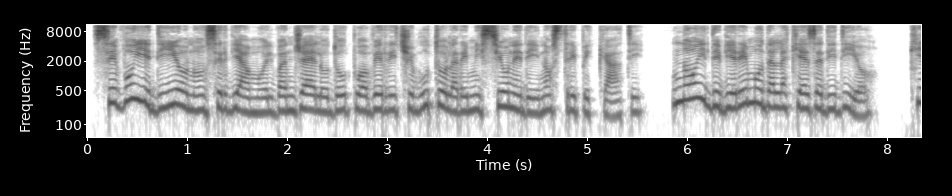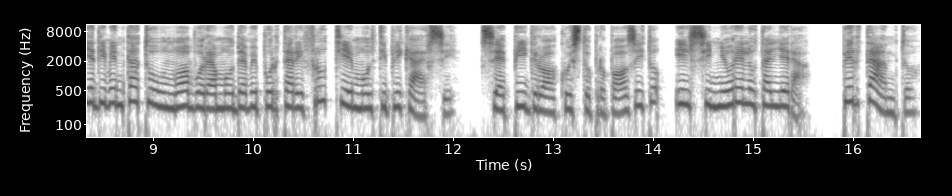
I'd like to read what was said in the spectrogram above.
Se voi ed io non serviamo il Vangelo dopo aver ricevuto la remissione dei nostri peccati, noi devieremo dalla Chiesa di Dio. Chi è diventato un nuovo ramo deve portare frutti e moltiplicarsi. Se è pigro a questo proposito, il Signore lo taglierà. Pertanto,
